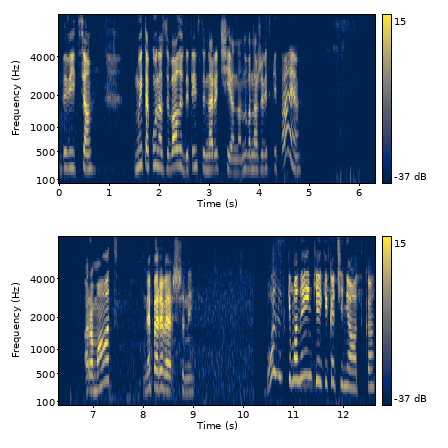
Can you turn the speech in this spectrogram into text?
Дивіться, ми таку називали в дитинстві наречена. Ну, вона вже від Китаю. Аромат неперевершений. Боже, такі маленькі, які каченятка.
